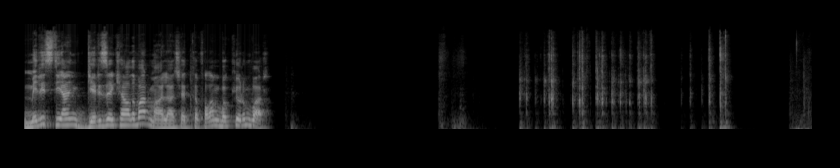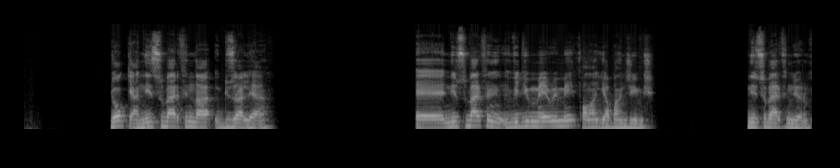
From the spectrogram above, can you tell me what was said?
Melis diyen gerizekalı var mı hala chatte falan? Bakıyorum var. Yok yani Nilsu Berfin daha güzel ya. Ee, Nilsu Berfin Will You Marry Me falan yabancıymış. Nilsu Berfin diyorum.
